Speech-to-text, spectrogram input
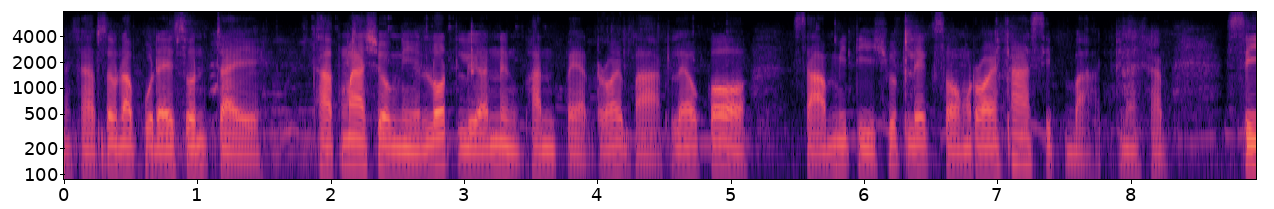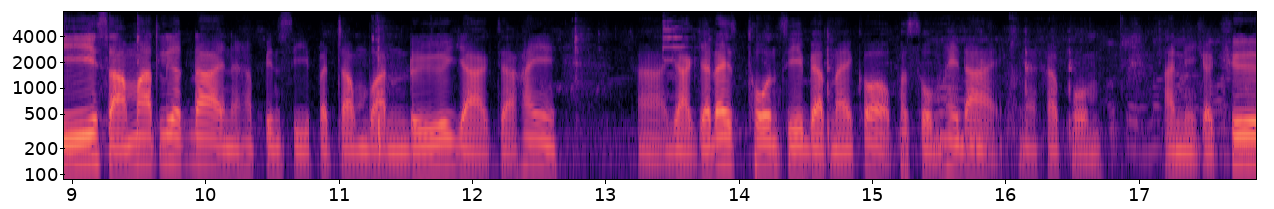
นะครับสำหรับผู้ใดสนใจทักมาช่วงนี้ลดเหลือ 1,800 บาท แล้วก็ 3 มิติชุดเล็ก 250 บาทนะครับ สีสามารถเลือกได้นะครับ เป็นสีประจำวันหรืออยากจะให้อ่าอยากจะได้โทนสีแบบไหนก็ผสมให้ได้นะครับผม อันนี้ก็คือ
